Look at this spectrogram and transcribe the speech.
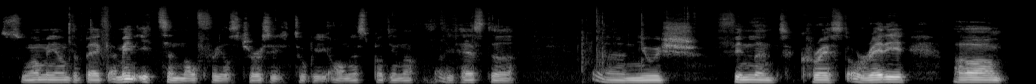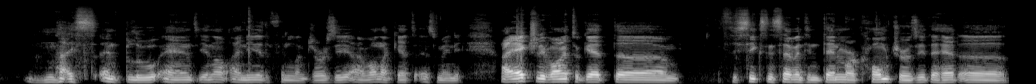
Suomi on the back. I mean it's a no frills jersey to be honest but you know it has the uh, newish Finland crest already. Um, nice and blue and you know I needed a Finland jersey. I want to get as many. I actually wanted to get um, the 16 17 Denmark home jersey. They had a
